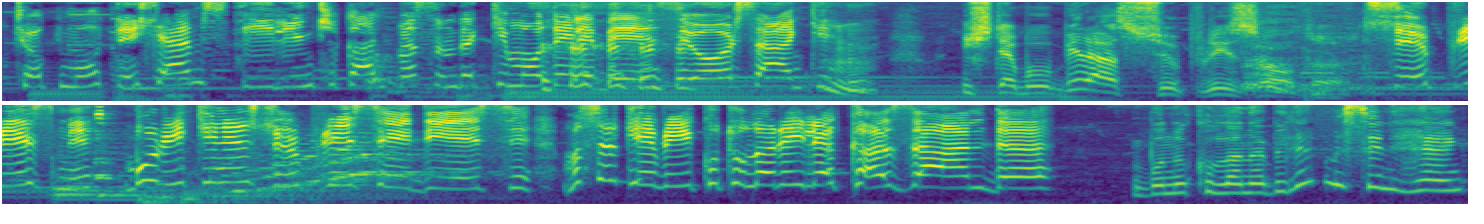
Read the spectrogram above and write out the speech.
Hmm. Çok muhteşem stilin çıkartmasındaki modele benziyor sanki. İşte bu biraz sürpriz oldu. Sürpriz mi? Bu Ricky'nin sürpriz hediyesi. Mısır gevreği kutularıyla kazandı. Bunu kullanabilir misin Hank?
